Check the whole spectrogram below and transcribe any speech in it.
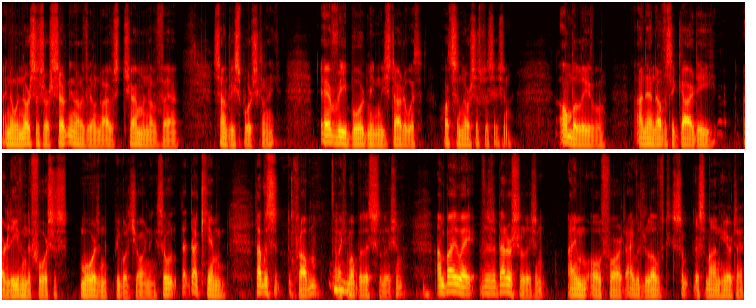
I know nurses are certainly not available. I was chairman of uh, Santry Sports Clinic. Every board meeting we started with, what's the nurse's position? Unbelievable. And then obviously Gardaí are leaving the forces more than people joining. So that, that came, that was the problem. And mm-hmm. I came up with a solution. And by the way, if there's a better solution, I'm all for it. I would love some, this man here to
